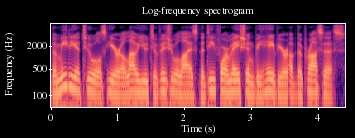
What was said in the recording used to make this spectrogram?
The media tools here allow you to visualize the deformation behavior of the process.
